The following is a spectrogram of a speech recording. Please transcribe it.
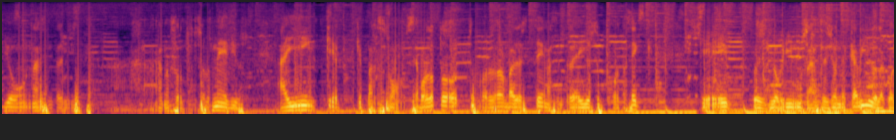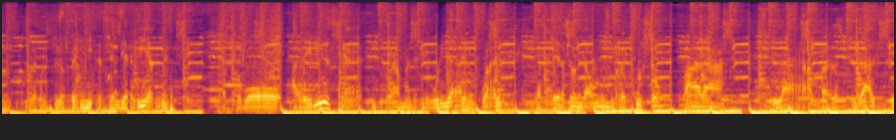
dio unas entrevistas a, nosotros, a los medios. Ahí, ¿qué, ¿qué, pasó? Se abordó todo, se abordaron varios temas, entre ellos el Portasec, que pues lo vimos en la sesión de Cabildo, la la pendientes el día viernes aprobó adherirse a este programa de seguridad en el cual la federación da un recurso para la, para las ciudades que,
